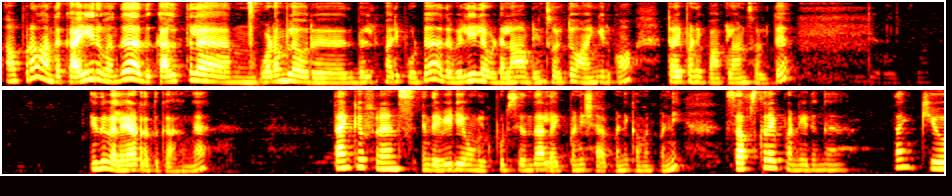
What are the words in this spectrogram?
அப்புறம் அந்த கயிறு வந்து அது கழுத்தில் உடம்புல ஒரு பெல்ட் மாதிரி போட்டு அதை வெளியில் விடலாம் அப்படின்னு சொல்லிட்டு வாங்கியிருக்கோம். ட்ரை பண்ணி பார்க்கலான்னு சொல்லிட்டு. இது விளையாடுறதுக்காகங்க. தேங்க்யூ ஃப்ரெண்ட்ஸ் இந்த வீடியோ உங்களுக்கு பிடிச்சிருந்தா லைக் பண்ணி ஷேர் பண்ணி கமெண்ட் பண்ணி சப்ஸ்கிரைப் பண்ணிவிடுங்க தேங்க்யூ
